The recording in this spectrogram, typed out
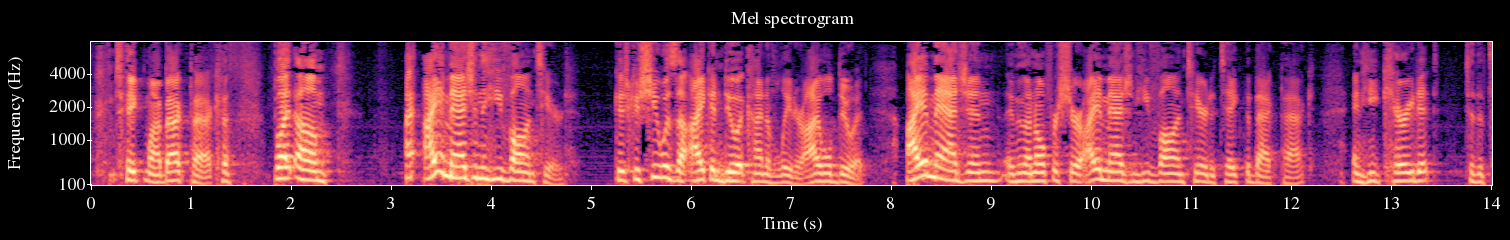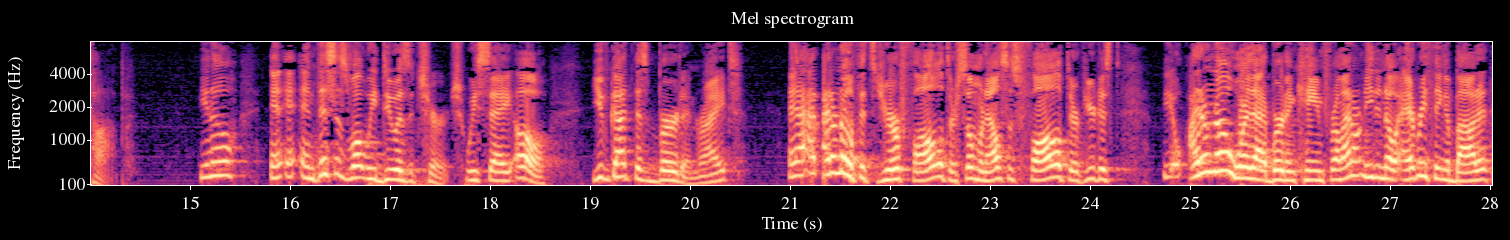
take my backpack. But um, I, I imagine that he volunteered because she was the I can do it kind of leader. I will do it. I imagine, even though I know for sure, I imagine he volunteered to take the backpack and he carried it to the top. You know, and, and this is what we do as a church. We say, oh, you've got this burden, right? And I, I don't know if it's your fault or someone else's fault or if you're just, you know, I don't know where that burden came from. I don't need to know everything about it,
